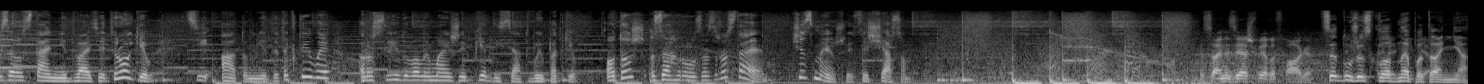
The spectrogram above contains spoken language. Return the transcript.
За останні 20 років ці атомні детективи розслідували майже 50 випадків. Отож, загроза зростає чи зменшується з часом. Це дуже складне питання.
